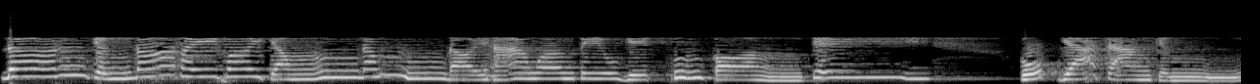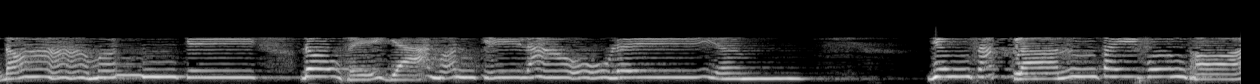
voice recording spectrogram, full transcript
Đến chừng đó thay phơi chồng đóng đời hạ quân tiêu diệt còn chi. Cuộc giả tràn chừng đó mến chi, đô thị giả mến chi lao ly dân sắc lệnh tây phương thọ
